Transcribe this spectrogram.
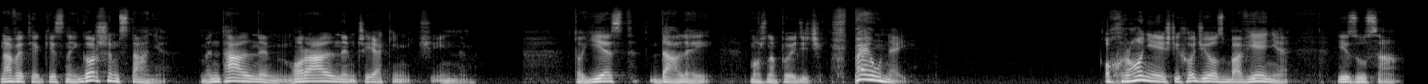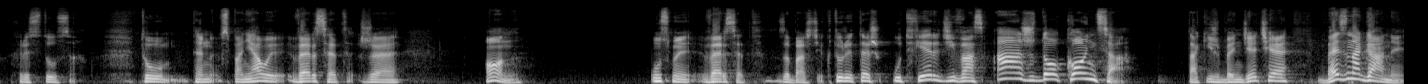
nawet jak jest w najgorszym stanie mentalnym, moralnym czy jakimś innym, to jest dalej, można powiedzieć, w pełnej ochronie, jeśli chodzi o zbawienie Jezusa Chrystusa. Tu ten wspaniały werset, że On ósmy werset, zobaczcie, który też utwierdzi was aż do końca, tak iż będziecie bez nagany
